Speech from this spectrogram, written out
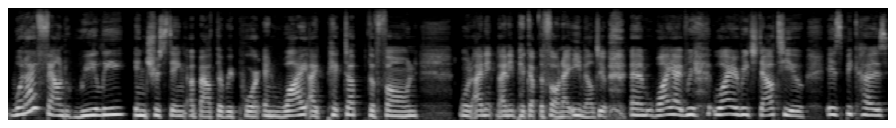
What I found really interesting about the report and why I picked up the phone, well, I didn't, I didn't pick up the phone. I emailed you. And why I, re- why I reached out to you is because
